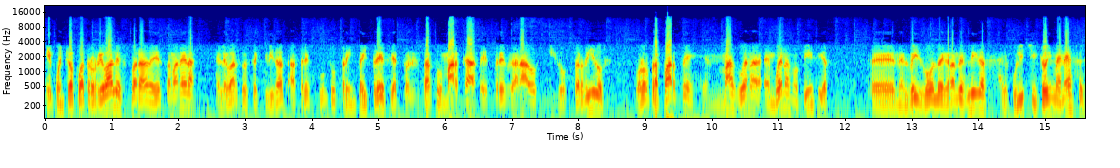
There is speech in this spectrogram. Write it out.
y ponchó a cuatro rivales para de esta manera elevar su efectividad a 3.33 y actualizar su marca de tres ganados y dos perdidos. Por otra parte, en más buena, en buenas noticias, eh, en el béisbol de Grandes Ligas, el culichi Joey Meneses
